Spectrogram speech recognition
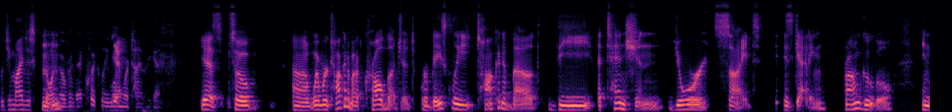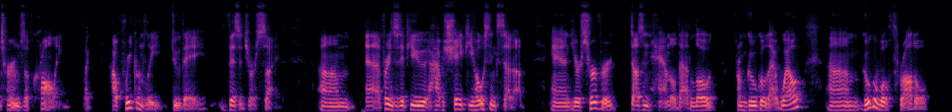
Would you mind just going Mhm. over that quickly Yeah. one more time again? Yes. So uh, when we're talking about crawl budget, we're basically talking about the attention your site is getting from Google in terms of crawling. Like how frequently do they visit your site? Um, uh, for instance, if you have a shaky hosting setup and your server doesn't handle that load from Google that well, um, Google will throttle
